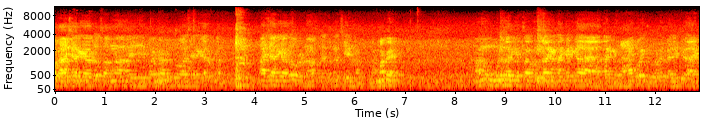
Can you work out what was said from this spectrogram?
ఒక ఆచార్య గారు సన్న ఈ బంగారపు ఆచార్య గారు ఉన్నారు. ఆచార్య గారు ఒక నాలుగు జతలు చేయమని నమ్మకమే. మనం మూడు తరగతి దానికి తగ్గట్టుగా దానికి రాగో ఇది కూడా కలిపి ఆయన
